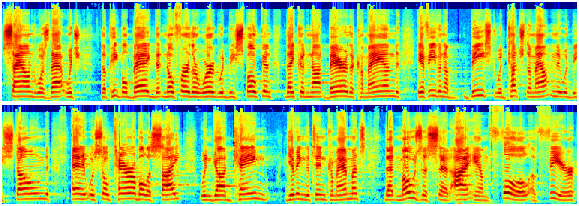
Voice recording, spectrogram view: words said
sound was that which the people begged that no further word would be spoken. They could not bear the command. If even a beast would touch the mountain, it would be stoned. And it was so terrible a sight when God came giving the Ten Commandments that Moses said, I am full of fear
